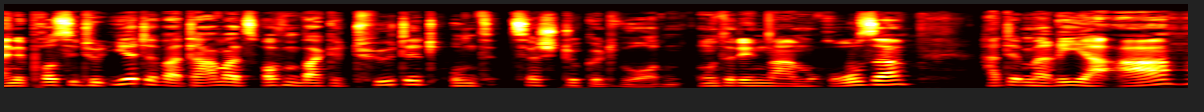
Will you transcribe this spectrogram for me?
Eine Prostituierte war damals offenbar getötet und zerstückelt worden. Unter dem Namen Rosa hatte Maria A.,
